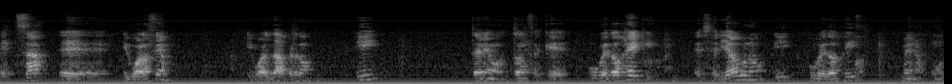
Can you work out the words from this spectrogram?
esta eh, igualación, igualdad, perdón. Y tenemos entonces que v2x sería 1 y v2y menos 1.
